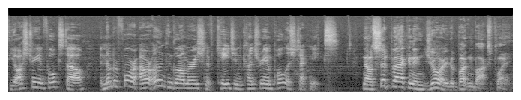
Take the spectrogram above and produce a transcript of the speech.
the Austrian folk style. And number four, our own conglomeration of Cajun, country, and Polish techniques. Now sit back and enjoy the button box playing.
